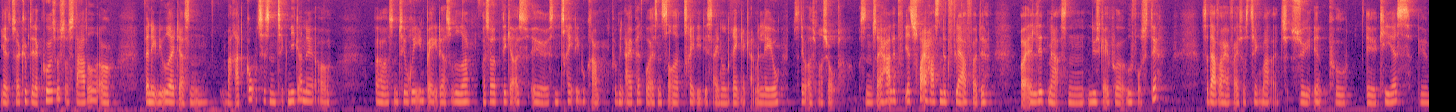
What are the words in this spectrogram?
ja, så jeg købte det der kursus og startede, og fandt egentlig ud af, at jeg sådan var ret god til sådan teknikkerne og, og sådan teorien bag det og så videre. Og så fik jeg også øh, sådan et 3D-program på min iPad, hvor jeg sådan sad og 3D-designede en ring, jeg gerne ville lave. Så det var også meget sjovt. Sådan, så jeg har lidt, jeg tror, jeg har sådan lidt flere for det, og er lidt mere sådan nysgerrig på at udforske det. Så derfor har jeg faktisk også tænkt mig at søge ind på øh, KEAS, øh,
